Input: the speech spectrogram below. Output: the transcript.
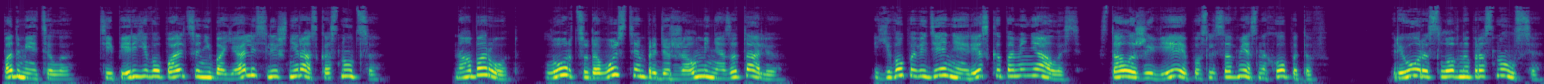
Подметила, теперь его пальцы не боялись лишний раз коснуться. Наоборот, лорд с удовольствием придержал меня за талию. Его поведение резко поменялось, стало живее после совместных опытов. Риоры словно проснулся.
